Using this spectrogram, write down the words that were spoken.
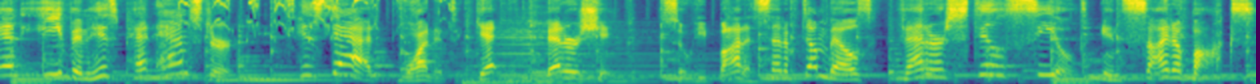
and even his pet hamster. His dad wanted to get in better shape, so he bought a set of dumbbells that are still sealed inside a box,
